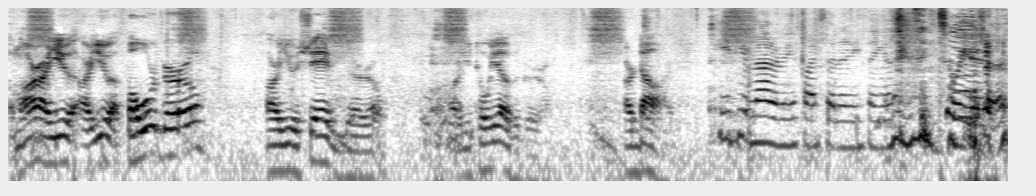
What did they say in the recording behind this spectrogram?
Omar, are you are you a Ford girl? Or are you a Chevy girl? Or are you a Toyota girl? Or Dodge? He'd get mad at me if I said anything other than Toyota.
